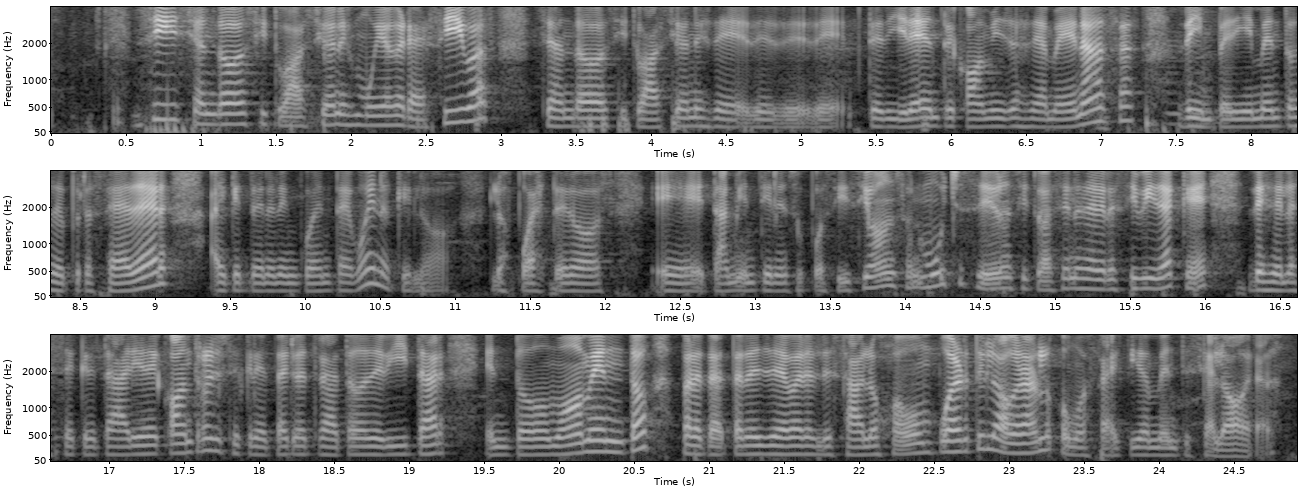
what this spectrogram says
Sí, se han dado situaciones muy agresivas, se han dado situaciones de, de, te diré, entre comillas, de amenazas, de impedimentos de proceder. Hay que tener en cuenta, bueno, que los puesteros eh, también tienen su posición, son muchos, se dieron situaciones de agresividad que desde la Secretaría de Control el secretario ha tratado de evitar en todo momento para tratar de llevar el desalojo a un puerto y lograrlo como efectivamente se ha logrado.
